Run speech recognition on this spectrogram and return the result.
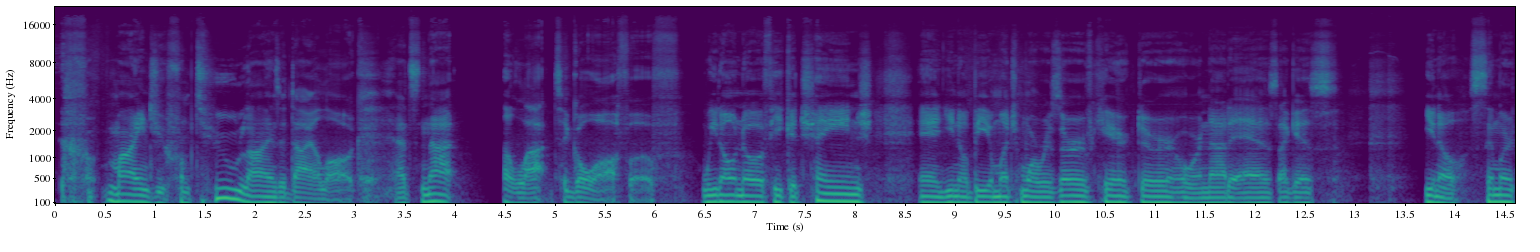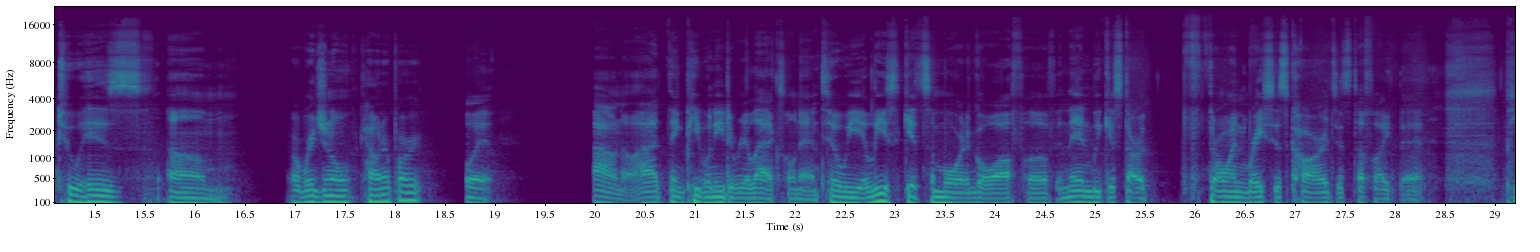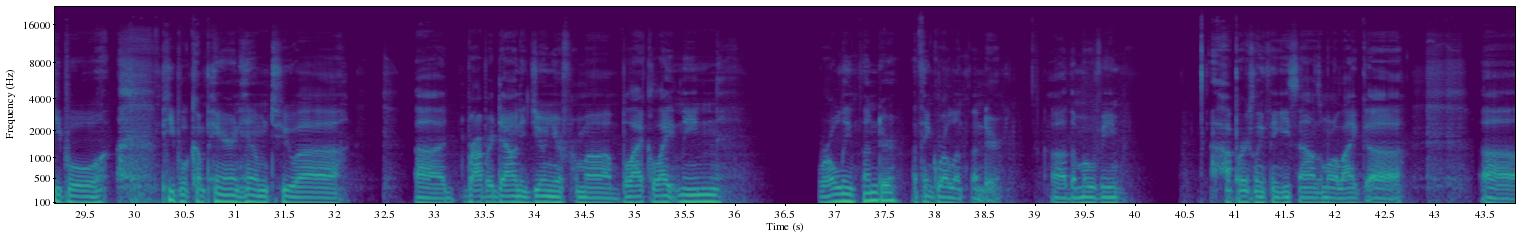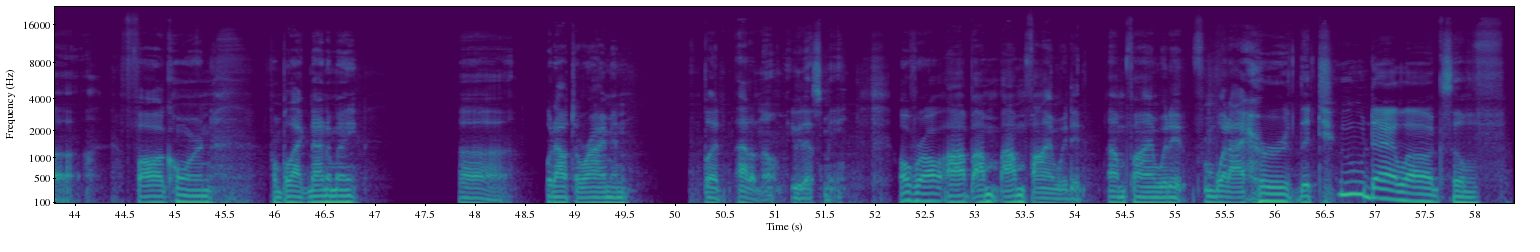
mind you, from two lines of dialogue, that's not a lot to go off of. We don't know if he could change and you know be a much more reserved character or not as, I guess you know, similar to his um original counterpart, but I don't know. I think people need to relax on that until we at least get some more to go off of, and then we can start throwing racist cards and stuff like that. People, people comparing him to uh, uh, Robert Downey Jr. from uh, Black Lightning, Rolling Thunder. I think Rolling Thunder, uh, the movie. I personally think he sounds more like uh, uh, Foghorn from Black Dynamite uh, without the rhyming. But I don't know. Maybe that's me. Overall, I'm, I'm I'm fine with it. I'm fine with it. From what I heard, the two dialogues of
